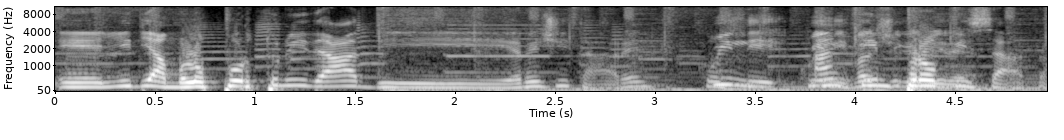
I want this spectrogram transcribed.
e gli diamo l'opportunità di recitare così, Quindi- quindi anche improvvisata.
